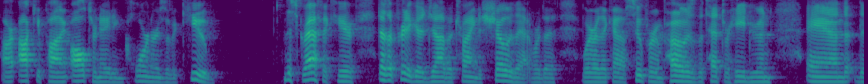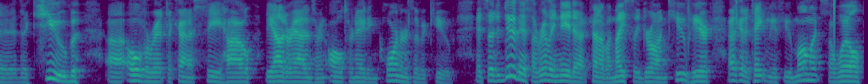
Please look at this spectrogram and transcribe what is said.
are occupying alternating corners of a cube. This graphic here does a pretty good job of trying to show that, where, the, where they kind of superimpose the tetrahedron and the, the cube uh, over it to kind of see how the outer atoms are in alternating corners of a cube. And so to do this, I really need a kind of a nicely drawn cube here. That's going to take me a few moments, so we'll,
